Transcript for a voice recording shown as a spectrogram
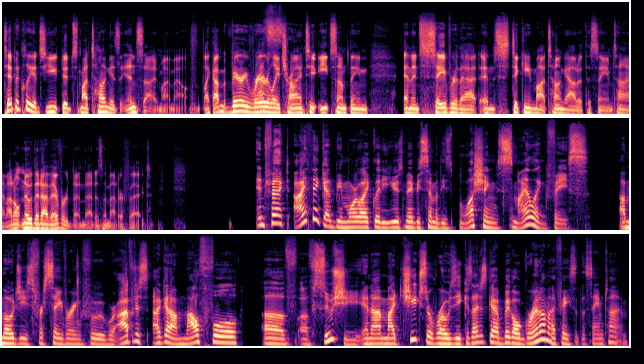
typically it's you it's my tongue is inside my mouth. Like I'm very rarely That's- trying to eat something and then savor that and sticking my tongue out at the same time. I don't know that I've ever done that as a matter of fact. In fact, I think I'd be more likely to use maybe some of these blushing, smiling face emojis for savoring food, where I've just I got a mouthful of of sushi and I, my cheeks are rosy because I just got a big old grin on my face at the same time.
